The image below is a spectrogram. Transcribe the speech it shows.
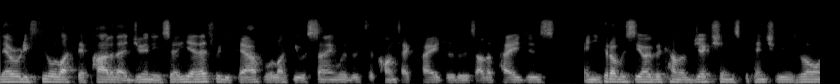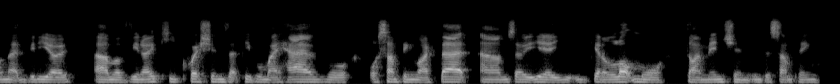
they already feel like they're part of that journey. So yeah that's really powerful like you were saying whether it's the contact page whether it's other pages. And you could obviously overcome objections potentially as well on that video um, of you know key questions that people may have or or something like that. Um, so yeah you, get a lot more dimension into something.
